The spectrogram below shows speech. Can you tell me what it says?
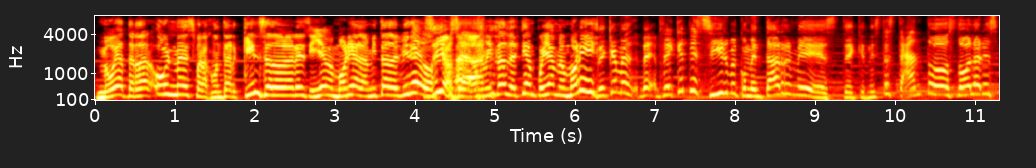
me voy a tardar un mes para juntar 15 dólares y ya me morí a la mitad del video. Sí, o sea. A la mitad del tiempo ya me morí. ¿De qué, me- de, de qué te sirve comentarme este que necesitas tantos dólares?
